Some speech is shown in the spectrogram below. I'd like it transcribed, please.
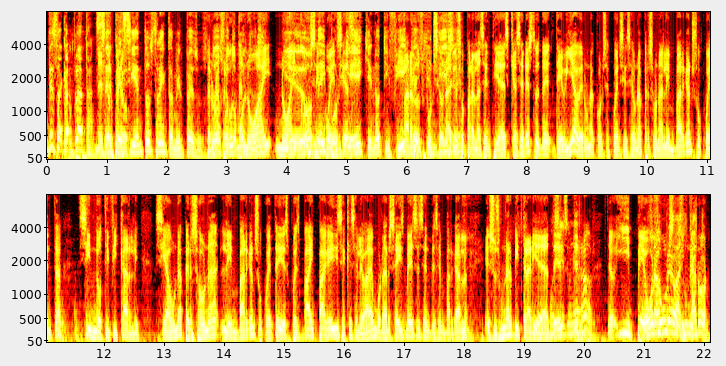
de sacar plata. Néstor, pero- 730 mil pesos. Pero una pregunta, no hay- no ¿Y hay de dónde consecuencias ¿Y por qué? ¿Y quién notifica? para ¿Y los quién funcionarios dice? o para las entidades que hacer esto, de- debía haber una consecuencia. Si a una persona le embargan su cuenta sin notificarle, si a una persona le embargan su cuenta y después va y paga y dice que se le va a demorar seis meses en desembargarla, eso es una arbitrariedad O de, si es un de- error. de- y peor es un aún si es un prevaricato. error.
